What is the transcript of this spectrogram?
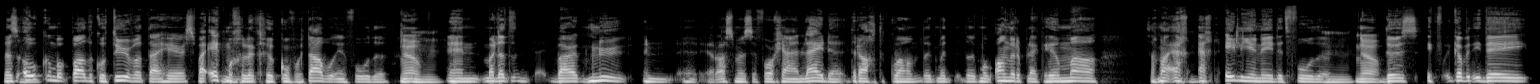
Dat is ook een bepaalde cultuur wat daar heerst, waar ik me gelukkig heel comfortabel in voelde. Ja. Mhm. En, maar dat, waar ik nu, in eh, Erasmus, en vorig jaar in Leiden, erachter kwam, dat ik me, dat ik me op andere plekken helemaal, zeg maar, echt, echt alienated voelde. Mhm. Ja. Dus ik, ik heb het idee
